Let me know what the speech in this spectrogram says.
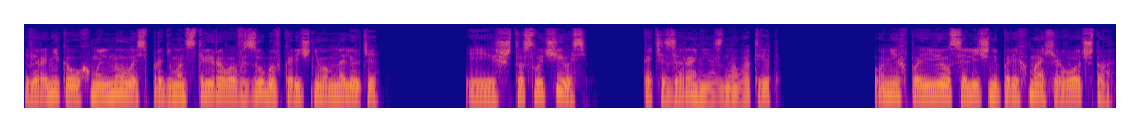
Вероника ухмыльнулась, продемонстрировав зубы в коричневом налете. «И что случилось?» Катя заранее знала ответ. У них появился личный парикмахер, вот что.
